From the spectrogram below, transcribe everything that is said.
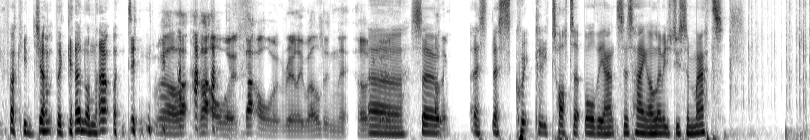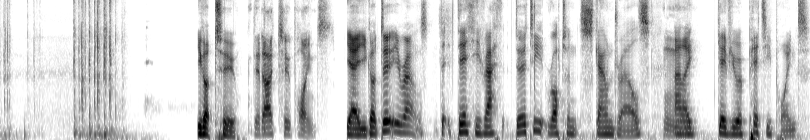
fucking jumped the gun on that one, didn't you? Well, that, that all went that all went really well, didn't it? Okay. Uh, so think- let's let's quickly tot up all the answers. Hang on, let me just do some maths. You got two. Did I two points? Yeah, you got dirty rounds, d- dirty rat, dirty rotten scoundrels, Hmm. and I gave you a pity point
